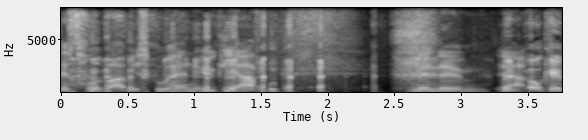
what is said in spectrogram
jeg troede bare, vi skulle have en hyggelig aften. Men, øh, ja. Men okay,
